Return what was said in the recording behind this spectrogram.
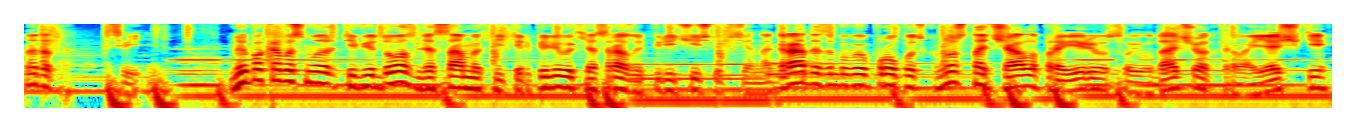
Ну это так, к сведению. Ну и пока вы смотрите видос, для самых нетерпеливых я сразу перечислю все награды за боевой пропуск, но сначала проверю свою удачу, открывая ящики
